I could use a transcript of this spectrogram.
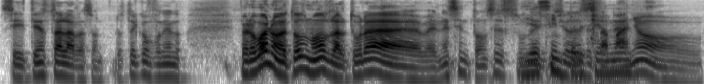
Sí, tienes toda la razón. Lo estoy confundiendo. Pero bueno, de todos modos, la altura en ese entonces, un es edificio de ese tamaño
